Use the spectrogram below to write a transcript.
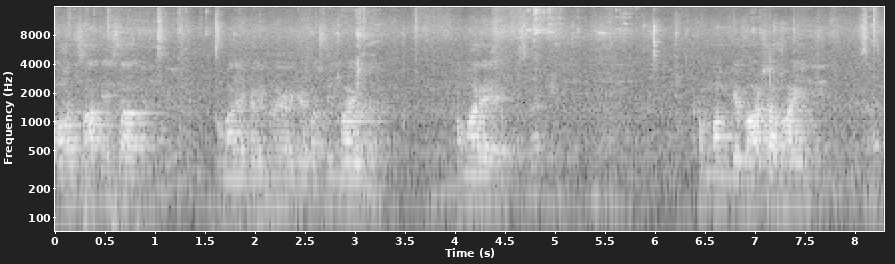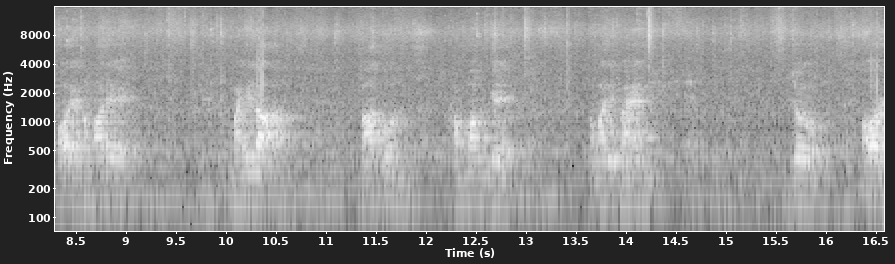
और साथ ही साथ हमारे करीमनगर के वसीम भाई, हमारे खम्भम के बादशाह भाई और हमारे महिला खातून खम्भम के हमारी बहन जो और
